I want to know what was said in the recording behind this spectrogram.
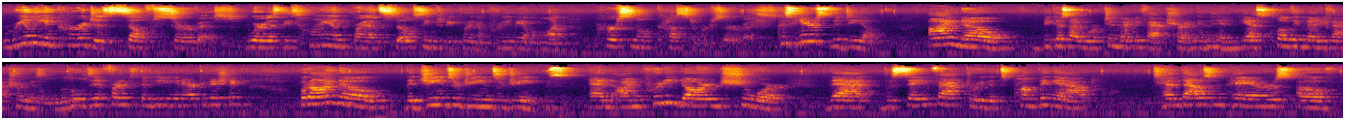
really encourages self-service whereas these high-end brands still seem to be putting a premium on personal customer service. Because here's the deal I know because I worked in manufacturing, and, and yes, clothing manufacturing is a little different than heating and air conditioning, but I know that jeans are jeans are jeans. And I'm pretty darn sure that the same factory that's pumping out 10,000 pairs of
